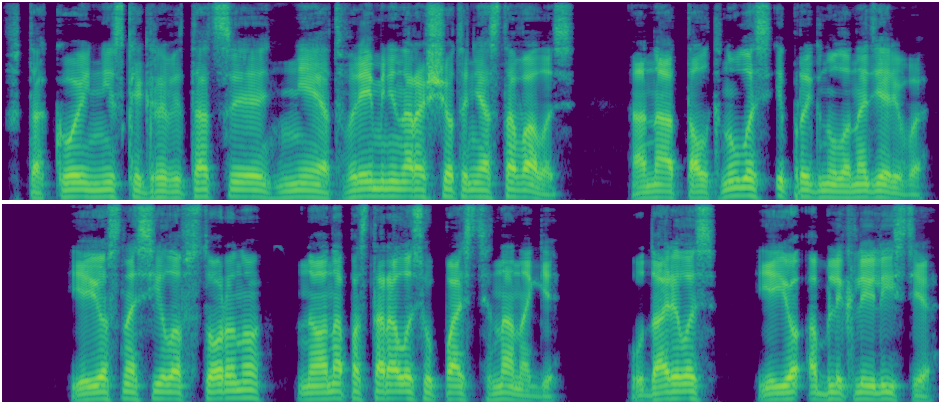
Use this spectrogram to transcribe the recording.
В такой низкой гравитации нет, времени на расчеты не оставалось. Она оттолкнулась и прыгнула на дерево. Ее сносило в сторону, но она постаралась упасть на ноги. Ударилась, ее облекли листья.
